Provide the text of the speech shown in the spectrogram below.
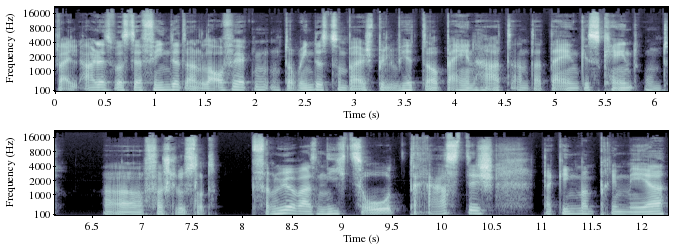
Weil alles, was der findet an Laufwerken, unter Windows zum Beispiel, wird da beinhart an Dateien gescannt und äh, verschlüsselt. Früher war es nicht so drastisch, da ging man primär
